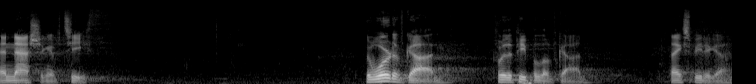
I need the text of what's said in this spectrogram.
and gnashing of teeth. The Word of God for the people of God. Thanks be to God.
